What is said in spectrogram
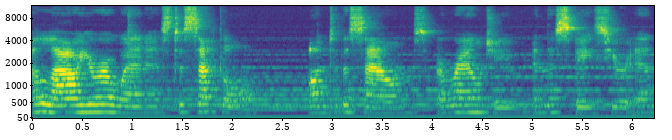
allow your awareness to settle onto the sounds around you in the space you're in.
